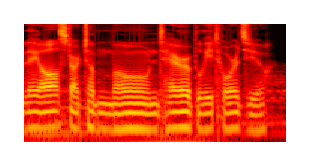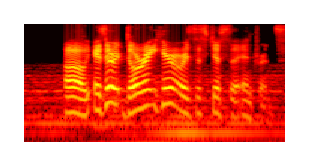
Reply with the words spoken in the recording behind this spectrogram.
they all start to moan terribly towards you. Oh, is there a door right here, or is this just the entrance?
